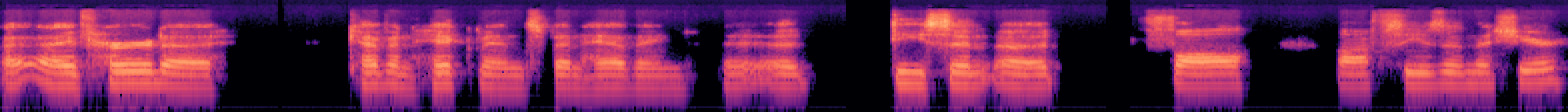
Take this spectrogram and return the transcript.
I've heard uh, Kevin Hickman's been having a, decent uh, fall off season this year.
